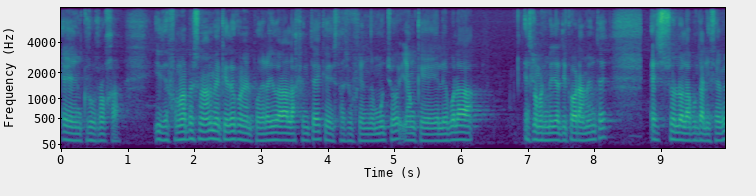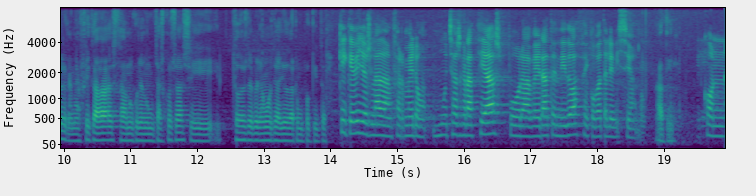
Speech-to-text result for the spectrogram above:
en Cruz Roja. Y de forma personal me quedo con el poder ayudar a la gente que está sufriendo mucho y aunque el ébola es lo más mediático ahora mente, es solo la punta del iceberg. En África están ocurriendo muchas cosas y todos deberíamos de ayudar un poquito. Quique Villoslada, enfermero, muchas gracias por haber atendido a Cecoba Televisión. A ti. Con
